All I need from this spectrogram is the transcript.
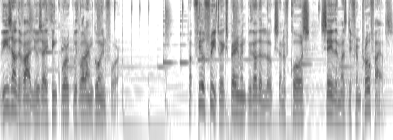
These are the values I think work with what I'm going for. But feel free to experiment with other looks and of course, save them as different profiles.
